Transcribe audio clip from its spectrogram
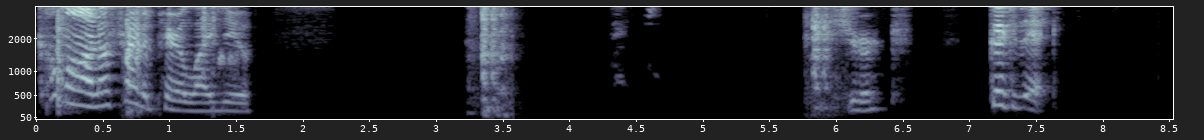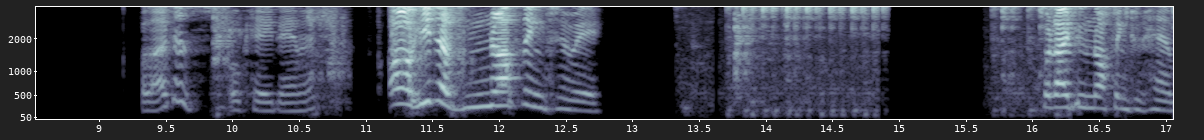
Come on, I was trying to paralyze you. Jerk. Quick dick. Well, that does okay damage. Oh, he does nothing to me. But I do nothing to him.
